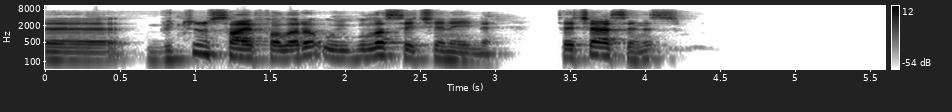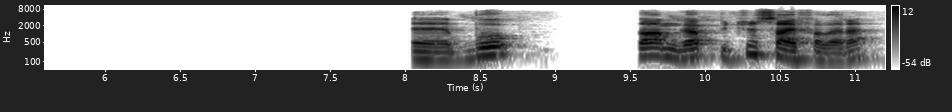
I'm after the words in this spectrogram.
e, bütün sayfalara uygula seçeneğini seçerseniz e, bu damga bütün sayfalara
